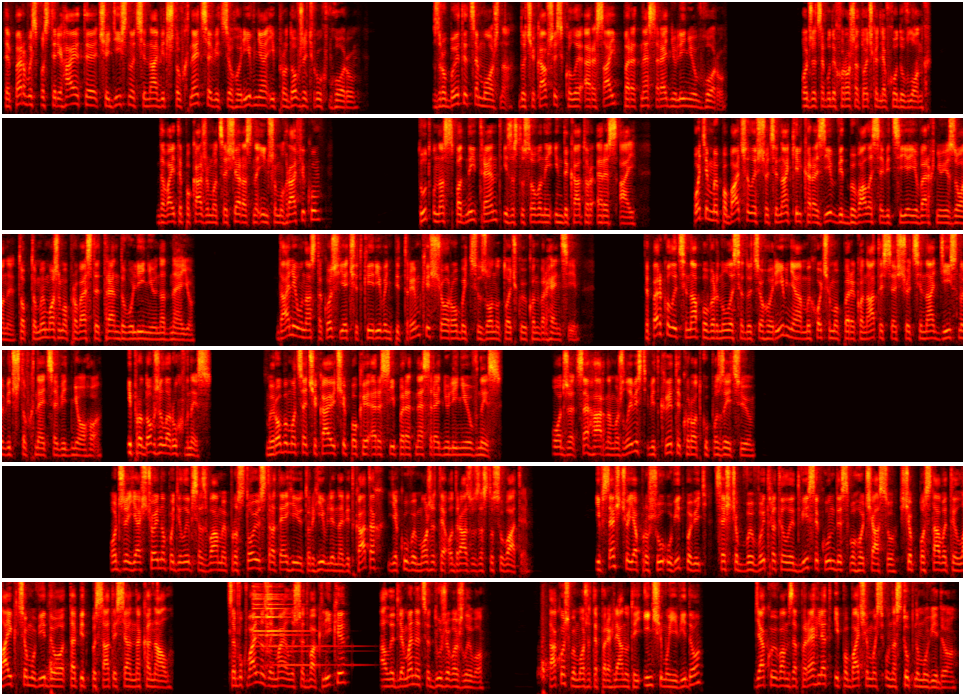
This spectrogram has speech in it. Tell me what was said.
Тепер ви спостерігаєте, чи дійсно ціна відштовхнеться від цього рівня і продовжить рух вгору. Зробити це можна, дочекавшись, коли RSI перетне середню лінію вгору. Отже, це буде хороша точка для входу в лонг. Давайте покажемо це ще раз на іншому графіку. Тут у нас спадний тренд і застосований індикатор RSI. Потім ми побачили, що ціна кілька разів відбивалася від цієї верхньої зони, тобто ми можемо провести трендову лінію над нею. Далі у нас також є чіткий рівень підтримки, що робить цю зону точкою конвергенції. Тепер, коли ціна повернулася до цього рівня, ми хочемо переконатися, що ціна дійсно відштовхнеться від нього, і продовжила рух вниз. Ми робимо це чекаючи, поки RSI перетне середню лінію вниз. Отже, це гарна можливість відкрити коротку позицію. Отже, я щойно поділився з вами простою стратегією торгівлі на відкатах, яку ви можете одразу застосувати. І все, що я прошу у відповідь, це щоб ви витратили 2 секунди свого часу, щоб поставити лайк цьому відео та підписатися на канал. Це буквально займає лише два кліки, але для мене це дуже важливо. Також ви можете переглянути інші мої відео. Дякую вам за перегляд і побачимось у наступному відео.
